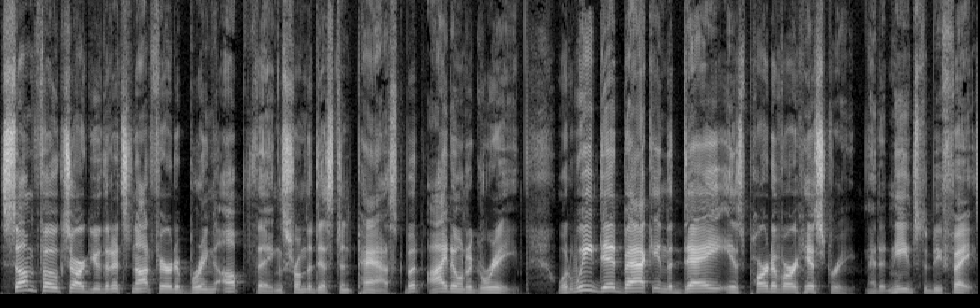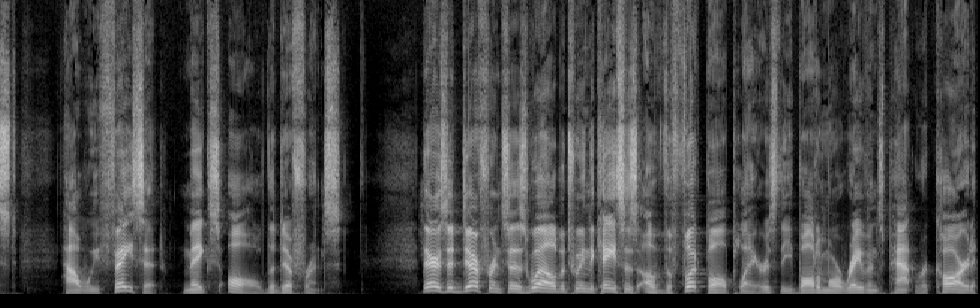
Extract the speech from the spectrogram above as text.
Some folks argue that it's not fair to bring up things from the distant past, but I don't agree. What we did back in the day is part of our history, and it needs to be faced. How we face it makes all the difference. There's a difference as well between the cases of the football players, the Baltimore Ravens' Pat Ricard,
